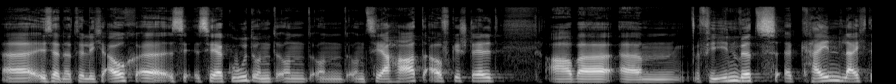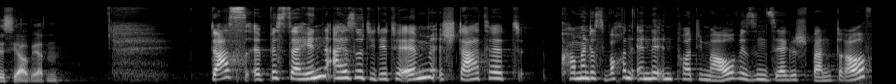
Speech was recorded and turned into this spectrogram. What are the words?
äh, ist er natürlich auch äh, sehr gut und, und, und, und sehr hart aufgestellt. Aber ähm, für ihn wird es kein leichtes Jahr werden. Das äh, bis dahin also, die DTM startet kommendes Wochenende in Portimao. Wir sind sehr gespannt drauf.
